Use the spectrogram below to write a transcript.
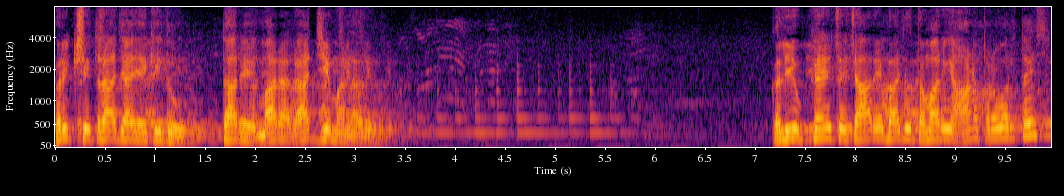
પરીક્ષિત રાજાએ કીધું, તારે મારા રાજ્યમાં ન રહેવું. કલિયુગ કહે છે, ચારે બાજુ તમારી આણ પ્રવર્તે છે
